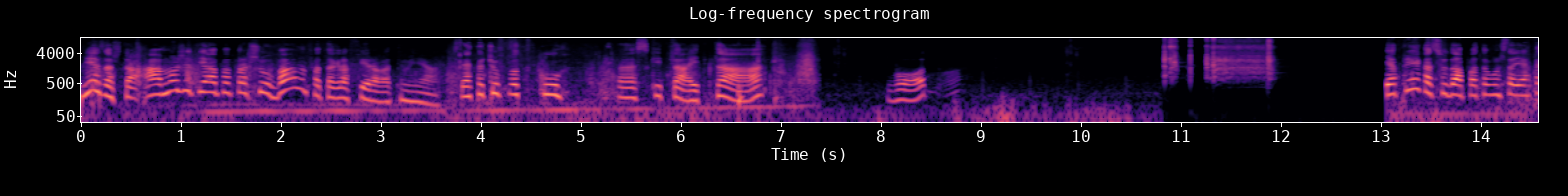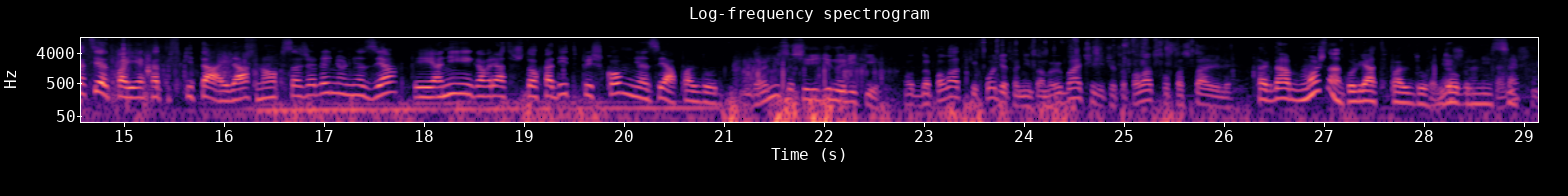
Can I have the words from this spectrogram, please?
Не за что. А может я попрошу вам фотографировать меня? Я хочу фотку э, с Китая. Так. Вот. Я приехал сюда, потому что я хотел поехать в Китай, да, но, к сожалению, нельзя. И они говорят, что ходить пешком нельзя по льду. Граница середины реки. Вот до палатки ходят, они там рыбачили, что-то палатку поставили. Тогда можно гулять по льду до Конечно, границы? конечно.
